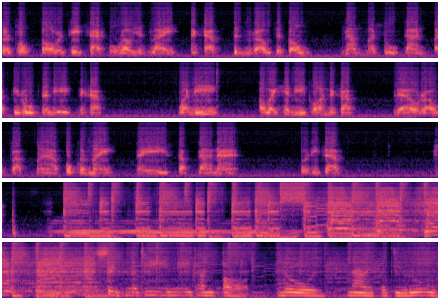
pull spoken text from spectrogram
กระทบต่อประเทศชาติของเราอย่างไรนะครับ ซึ่งเราจะต้องนำมาสู่การปฏิรูปนั่นเองนะครับ วันนี้เอาไว้แค่นี้ก่อนนะครับ แล้วเรากลับมาพบกันใหม่ในสัปดาห์หน้า สวัสดีครับ สิบนาทีมีคำตอบ โดยนายปฏิรูป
